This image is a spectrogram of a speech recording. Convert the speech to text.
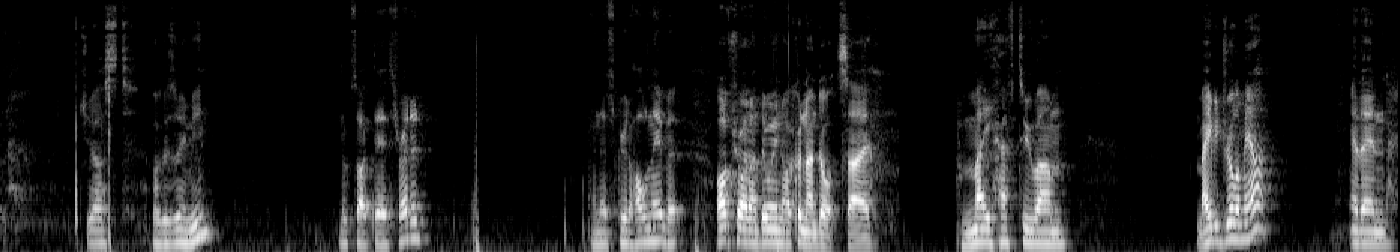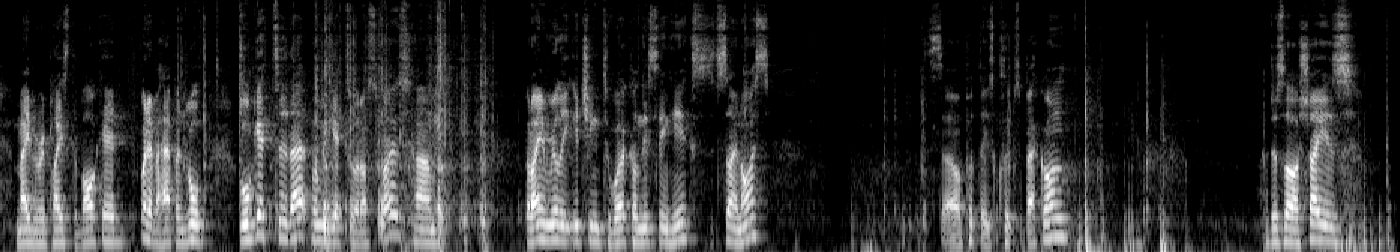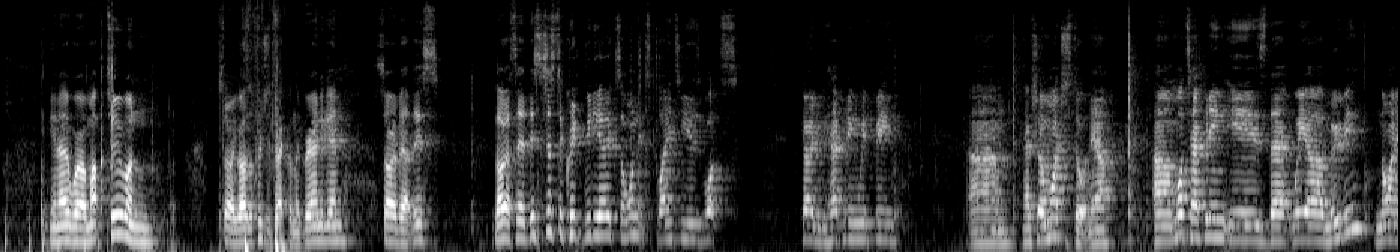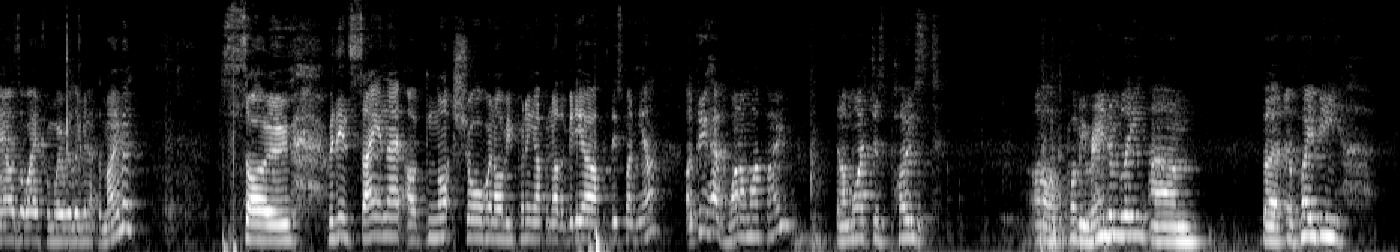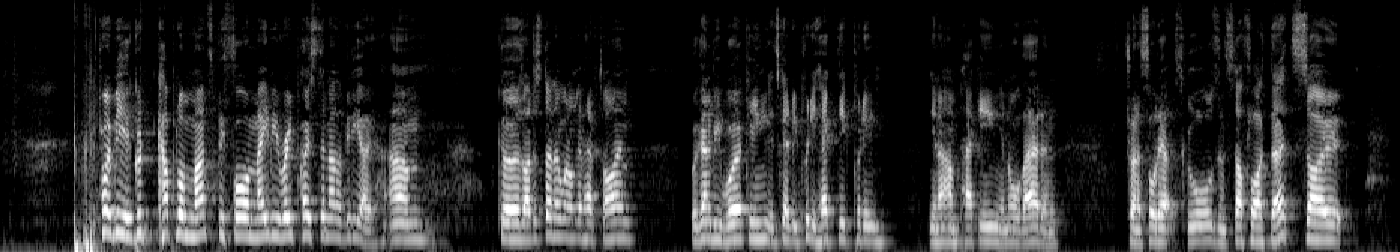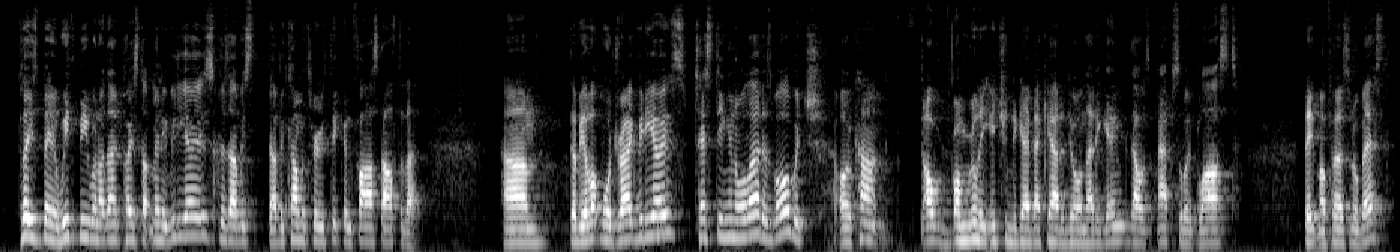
just, if I can zoom in, looks like they're threaded. And they've screwed a hole in there, but I've tried undoing, I couldn't undo it. So, may have to um, maybe drill them out and then maybe replace the bulkhead. Whatever happens, we'll we'll get to that when we get to it, I suppose. Um, but I am really itching to work on this thing here because it's so nice. So I'll put these clips back on. I just thought I'll show you, you know, where I'm up to and sorry guys, the fridge is back on the ground again. Sorry about this. Like I said, this is just a quick video because I want to explain to you what's going to be happening with me. Um, actually, I might just do it now. Um, what's happening is that we are moving nine hours away from where we're living at the moment. So within saying that, I'm not sure when I'll be putting up another video after this one here. I do have one on my phone that I might just post, oh, probably randomly. Um, but it'll probably be probably be a good couple of months before maybe repost another video. Um, because I just don't know when I'm going to have time. We're going to be working. It's going to be pretty hectic putting, you know, unpacking and all that and trying to sort out the schools and stuff like that. So please bear with me when I don't post up many videos because they'll be, they'll be coming through thick and fast after that. Um, there'll be a lot more drag videos, testing and all that as well, which I can't, I'm really itching to go back out and doing that again. That was an absolute blast beat my personal best.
